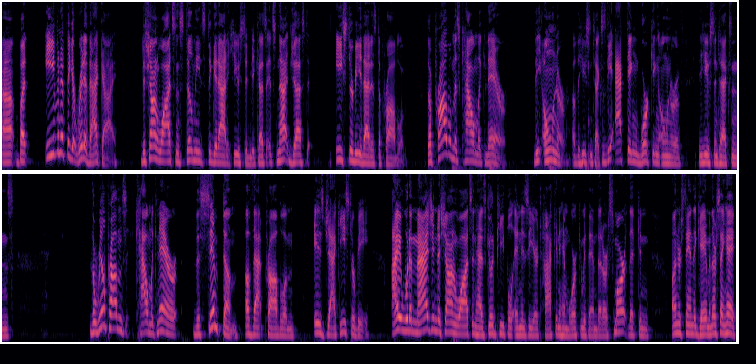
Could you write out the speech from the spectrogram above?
Uh, but even if they get rid of that guy, Deshaun Watson still needs to get out of Houston because it's not just Easterby that is the problem. The problem is Cal McNair, the owner of the Houston Texans, the acting working owner of the Houston Texans. The real problem is Cal McNair. The symptom of that problem is Jack Easterby. I would imagine Deshaun Watson has good people in his ear talking to him, working with him that are smart, that can understand the game. And they're saying, hey,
